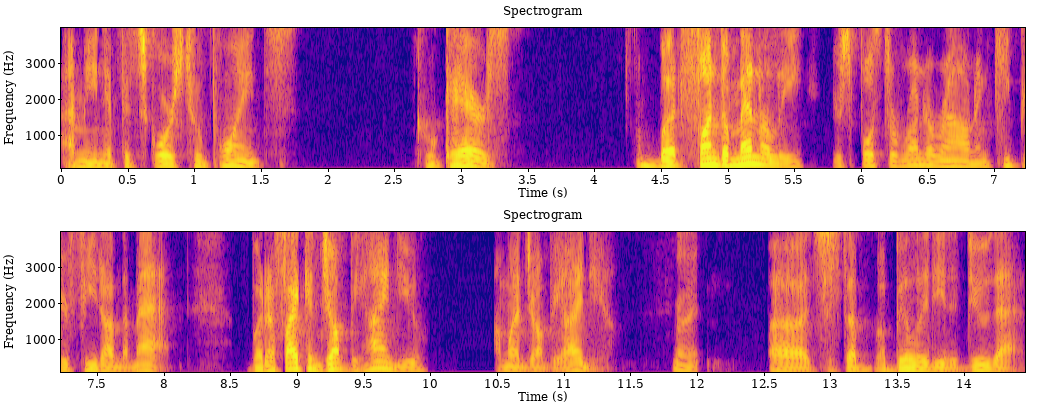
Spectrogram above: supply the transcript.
I- mean if it scores two points who cares but fundamentally you're supposed to run around and keep your feet on the mat but if i can jump behind you i'm going to jump behind you Right. uh, it's just the ability to do that.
